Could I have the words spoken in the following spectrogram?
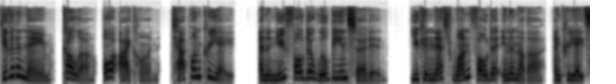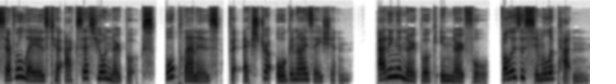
Give it a name, color, or icon, tap on Create, and a new folder will be inserted. You can nest one folder in another and create several layers to access your notebooks or planners for extra organization. Adding a notebook in Noteful follows a similar pattern,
